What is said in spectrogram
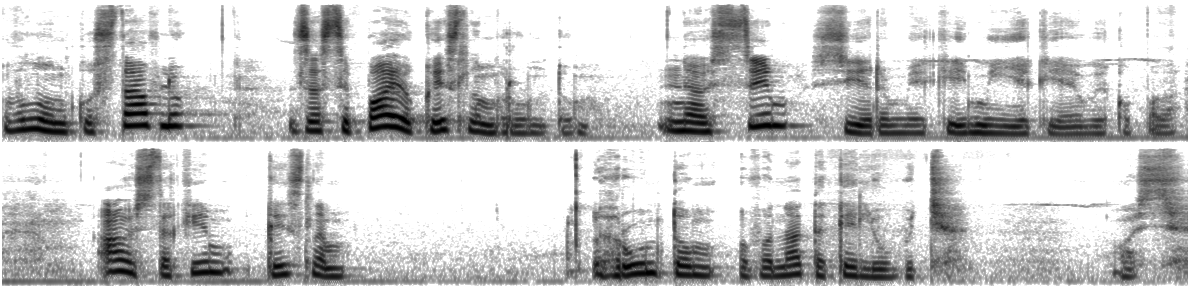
в лунку ставлю, засипаю кислим ґрунтом. Не ось цим сірим, який мій, який я викопала, а ось таким кислим ґрунтом вона таке любить. Ось.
